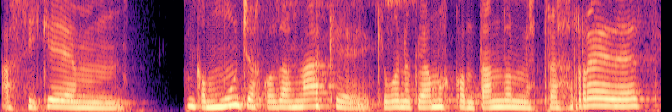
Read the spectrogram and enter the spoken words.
así que mm, con muchas cosas más que, bueno, que vamos contando en nuestras redes.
